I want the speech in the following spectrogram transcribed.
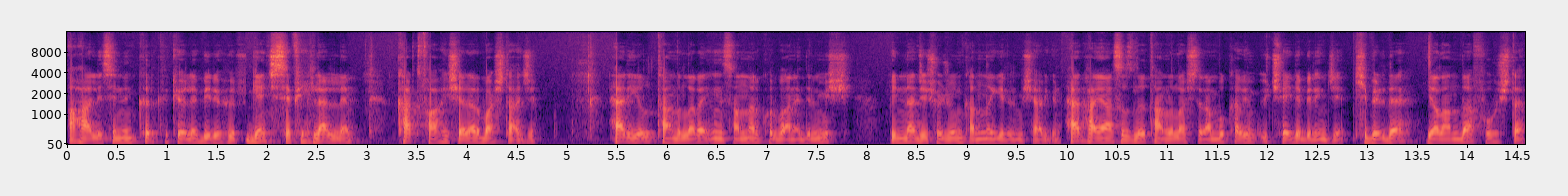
ahalisinin kırkı köle biri hür. Genç sefihlerle kart fahişeler baş tacı. Her yıl tanrılara insanlar kurban edilmiş, binlerce çocuğun kanına girilmiş her gün. Her hayasızlığı tanrılaştıran bu kavim üç şeyde birinci. Kibirde, yalanda, fuhuşta.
